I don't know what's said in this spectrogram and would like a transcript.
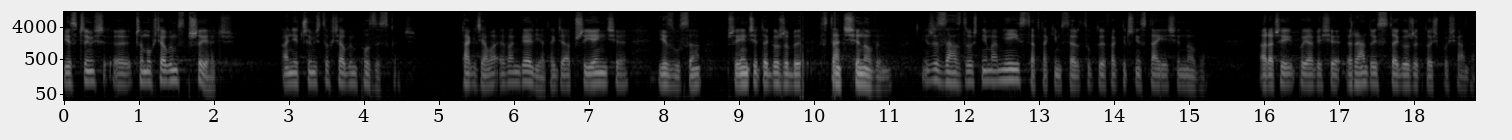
Jest czymś, e, czemu chciałbym sprzyjać, a nie czymś, co chciałbym pozyskać. Tak działa Ewangelia, tak działa przyjęcie Jezusa, przyjęcie tego, żeby stać się nowym. Nie, że zazdrość nie ma miejsca w takim sercu, które faktycznie staje się nowe, a raczej pojawia się radość z tego, że ktoś posiada.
